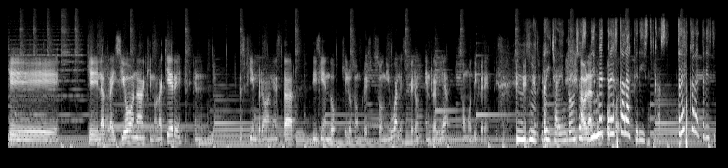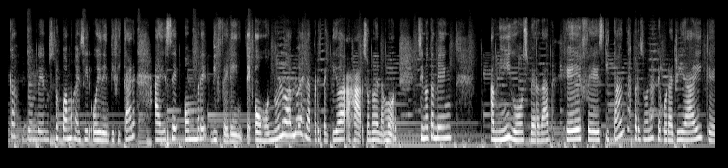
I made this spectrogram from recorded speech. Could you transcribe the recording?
que, que la traiciona, que no la quiere siempre van a estar diciendo que los hombres son iguales, pero en realidad somos diferentes. Richard, entonces dime tres características, tres características donde nosotros podamos decir o identificar a ese hombre diferente. Ojo, no lo hablo desde la perspectiva, ajá, solo del amor, sino también amigos, ¿verdad? Jefes y tantas personas que por allí hay que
